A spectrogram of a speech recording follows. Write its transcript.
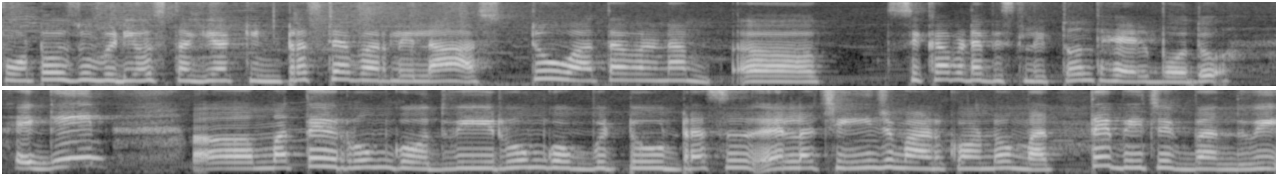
ಫೋಟೋಸು ವಿಡಿಯೋಸ್ ತೆಗಿಯೋಕ್ಕೆ ಇಂಟ್ರೆಸ್ಟೇ ಬರಲಿಲ್ಲ. ಅಷ್ಟು ವಾತಾವರಣ ಸಿಕ್ಕಾಪಟ್ಟೆ ಬಿಸಿಲಿತ್ತು ಅಂತ ಹೇಳ್ಬೋದು. ಎಗೇನ್ ಮತ್ತೆ ರೂಮ್ಗೆ ಹೋದ್ವಿ. ರೂಮ್ಗೆ ಹೋಗ್ಬಿಟ್ಟು ಡ್ರೆಸ್ ಎಲ್ಲ ಚೇಂಜ್ ಮಾಡಿಕೊಂಡು ಮತ್ತೆ ಬೀಚಿಗೆ ಬಂದ್ವಿ.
